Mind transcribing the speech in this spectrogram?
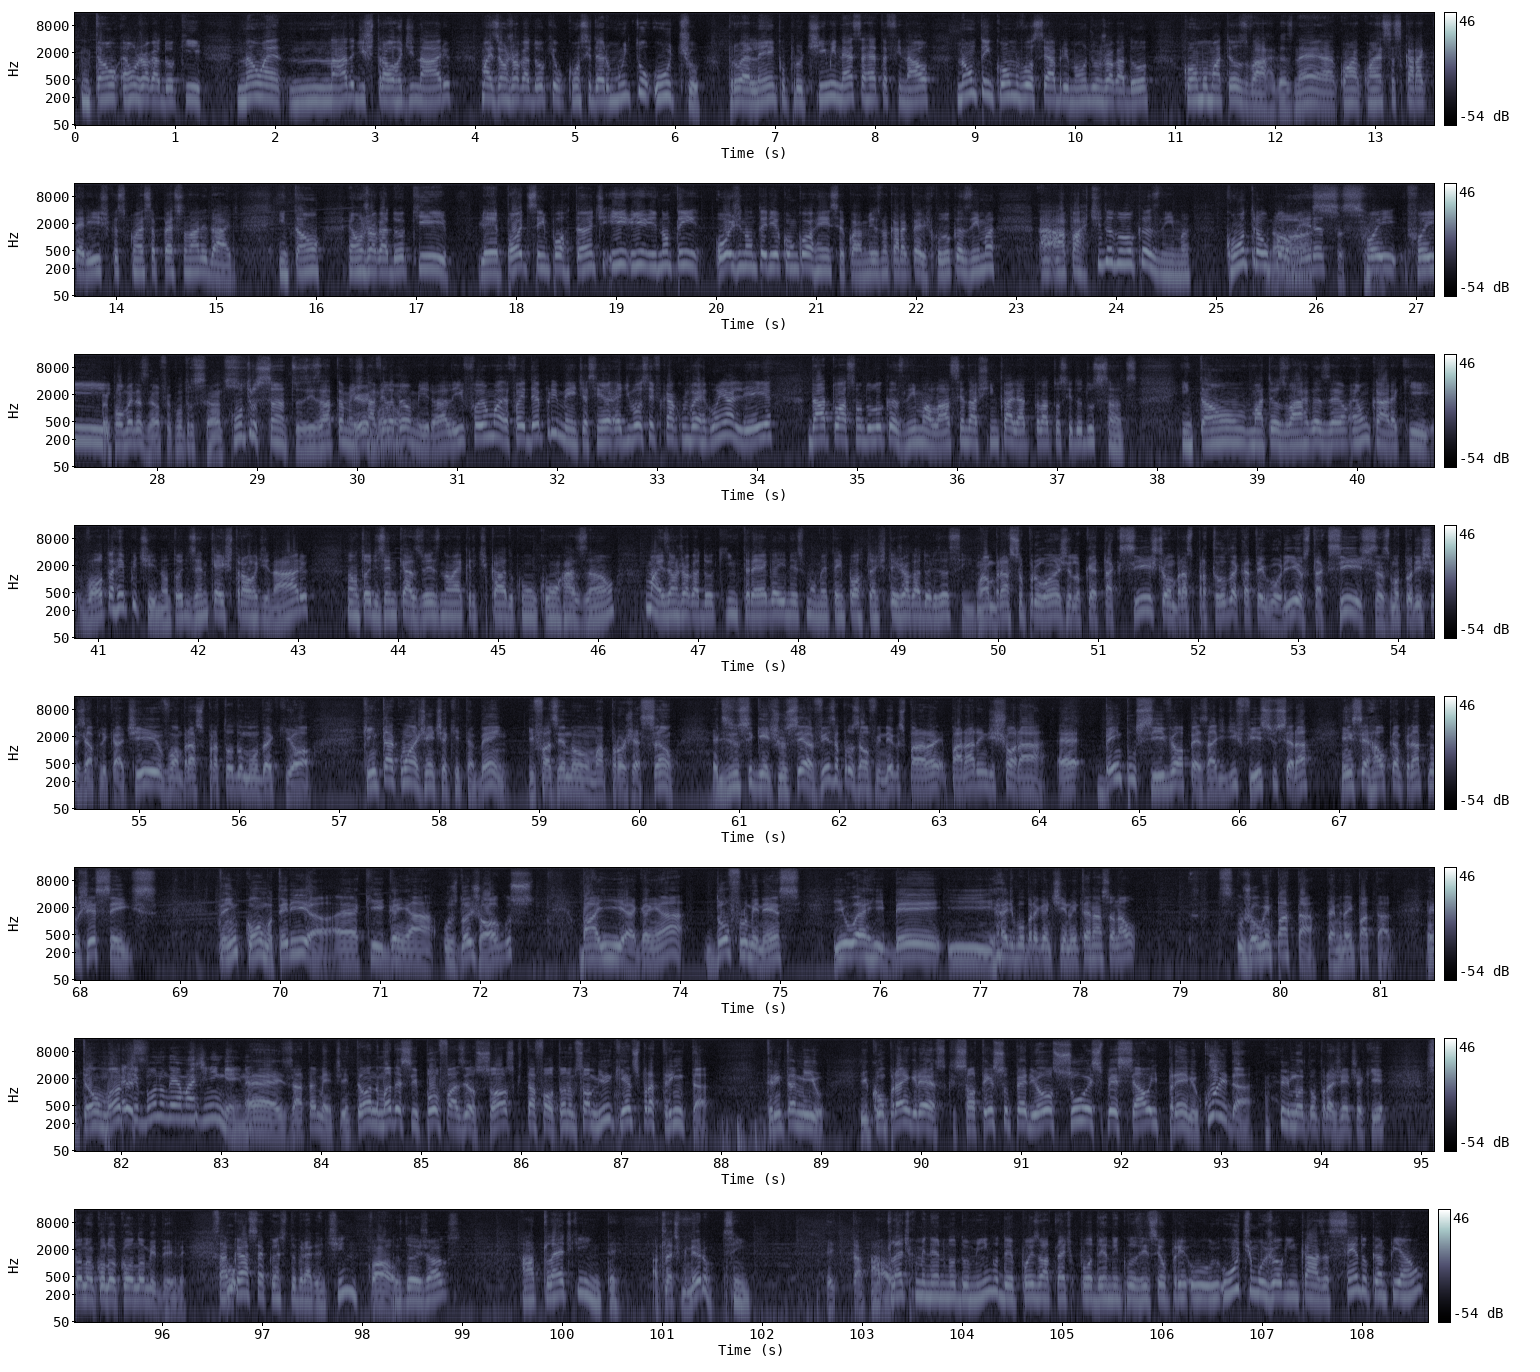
Então é um jogador que não é nada de extraordinário, mas é um jogador que eu considero muito útil para o elenco, para o time nessa reta final. Não tem como você abrir mão de um jogador como o Matheus Vargas, né? Com, a, com essas características, com essa personalidade. Então é um jogador que é, pode ser importante e, e, e, não tem hoje não teria concorrência com a mesma característica. O Lucas Lima, a, a partida do Lucas Lima contra o Nossa Palmeiras foi foi foi Palmeiras não foi contra o Santos. Contra o Santos exatamente Meu na irmão. Vila Belmiro. Ali foi uma foi deprimente assim é de você ficar com vergonha alheia da atuação do Lucas Lima lá sendo achincalhado pela torcida do Santos. Então Matheus Vargas é, é um cara que volta a repetir não estou dizendo que é extraordinário não estou dizendo que às vezes não é criticado com, com razão mas é um jogador que entrega e nesse momento é importante ter jogadores assim. Um abraço para o Ângelo que é taxista um abraço para toda a categoria os taxistas motoristas de aplicativo um abraço para todo mundo aqui, ó. Quem está com a gente aqui também e fazendo uma projeção, é diz o seguinte: você avisa para os alvinegros parar, pararem de chorar. É bem possível, apesar de difícil, será encerrar o campeonato no G6. Tem como, teria é, que ganhar os dois jogos, Bahia ganhar do Fluminense e o RB e Red Bull Bragantino Internacional o jogo empatar, terminar empatado. Então manda. Red Bull esse... não ganha mais de ninguém, né? É, exatamente. Então manda esse povo fazer o sócio que tá faltando só 1.500 para 30. 30 mil. E comprar ingresso, que só tem superior, sul especial e prêmio. Cuida! Ele mandou pra gente aqui, só não colocou o nome dele. Sabe o... qual é a sequência do Bragantino? Qual? Os dois jogos? Atlético e Inter. Atlético Mineiro? Sim. Eita, Atlético Mineiro no domingo, depois o Atlético podendo, inclusive, ser o, o último jogo em casa sendo campeão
